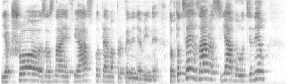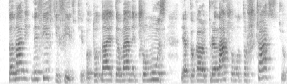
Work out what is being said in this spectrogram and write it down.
якщо зазнає фіаско тема припинення війни. Тобто, це зараз я би оцінив. То навіть не 50-50, бо тут, знаєте, в мене чомусь, як то кажуть, при нашому то щастю,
